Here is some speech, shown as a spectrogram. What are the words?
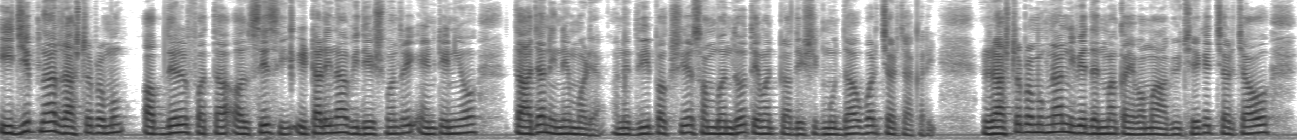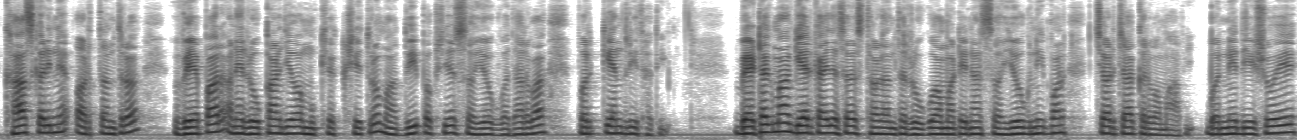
ઇજિપ્તના રાષ્ટ્રપ્રમુખ અબ્દેલ ફત્તા અલ સિસી ઇટાલીના વિદેશમંત્રી એન્ટેનિયો તાજાનીને મળ્યા અને દ્વિપક્ષીય સંબંધો તેમજ પ્રાદેશિક મુદ્દાઓ પર ચર્ચા કરી. રાષ્ટ્રપ્રમુખના નિવેદનમાં કહેવામાં આવ્યું છે કે ચર્ચાઓ ખાસ કરીને અર્થતંત્ર, વેપાર અને રોકાણ જેવા મુખ્ય ક્ષેત્રોમાં દ્વિપક્ષીય સહયોગ વધારવા પર કેન્દ્રિત હતી. બેઠકમાં ગેરકાયદેસર સ્થળાંતર રોકવા માટેના સહયોગની પણ ચર્ચા કરવામાં આવી. બંને દેશોએ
